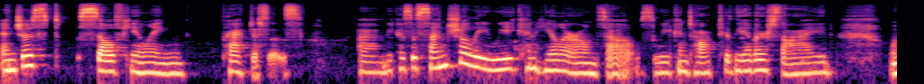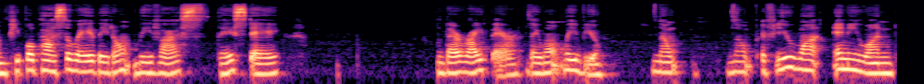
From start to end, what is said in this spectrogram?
and just self-healing practices um, because essentially we can heal our own selves. We can talk to the other side. When people pass away, they don't leave us, they stay. They're right there. They won't leave you. Nope. Nope. If you want anyone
